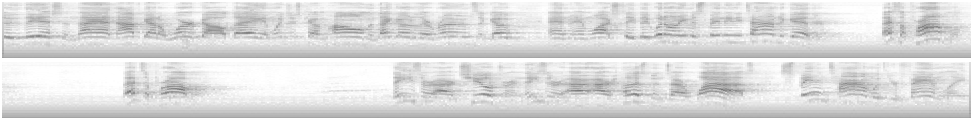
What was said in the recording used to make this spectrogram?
do this and that, and I've got to work all day, and we just come home and they go to their rooms and go and, and watch TV. We don't even spend any time together. That's a problem. That's a problem. These are our children. These are our, our husbands, our wives. Spend time with your family.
